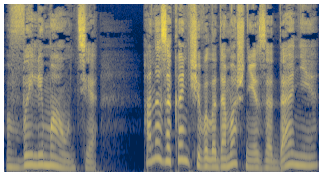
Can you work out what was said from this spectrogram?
в Вэлли-Маунте — она заканчивала домашнее задание,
